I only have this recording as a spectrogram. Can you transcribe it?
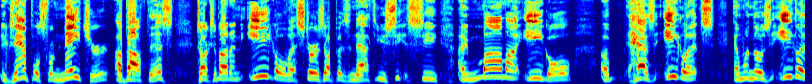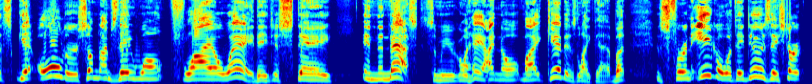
examples from nature about this. It talks about an eagle that stirs up his nest. You see, see a mama eagle uh, has eaglets, and when those eaglets get older, sometimes they won't fly away. They just stay in the nest. Some of you are going, hey, I know my kid is like that. But for an eagle, what they do is they start,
